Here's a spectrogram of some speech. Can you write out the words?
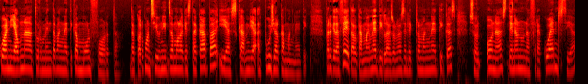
quan hi ha una tormenta magnètica molt forta, d'acord? Quan s'ionitza molt aquesta capa i es canvia, es puja el camp magnètic. Perquè, de fet, el camp magnètic, les ones electromagnètiques, són ones, tenen una freqüència.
